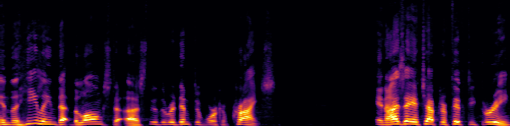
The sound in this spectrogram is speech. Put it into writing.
in the healing that belongs to us through the redemptive work of Christ. In Isaiah chapter 53,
